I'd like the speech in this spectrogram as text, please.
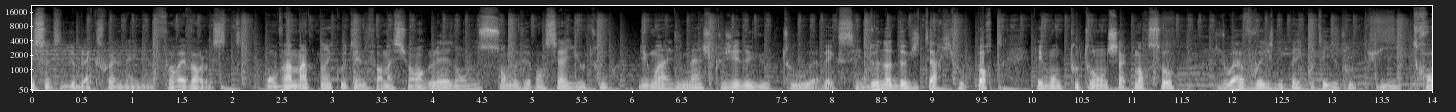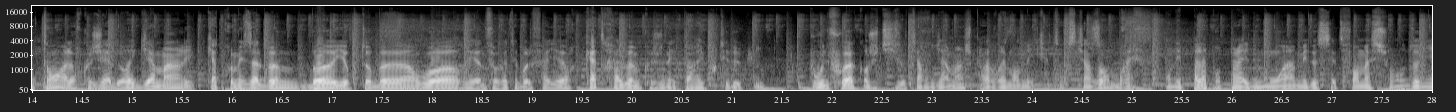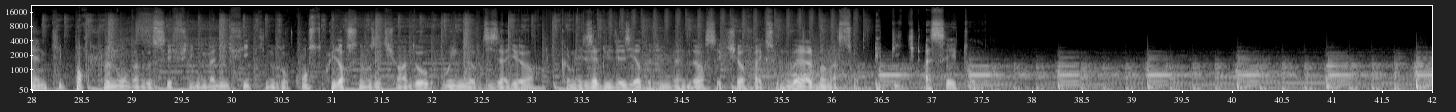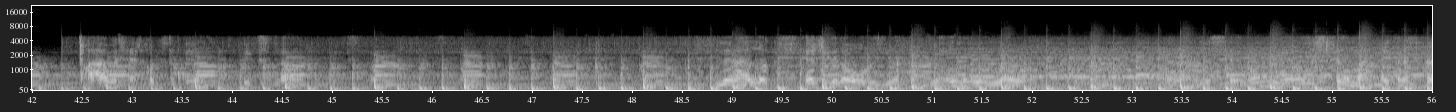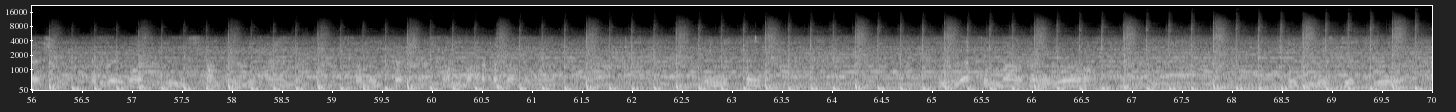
Ce titre de Black Swan Line, Forever Lost. On va maintenant écouter une formation anglaise dont le son me fait penser à U2, du moins à l'image que j'ai de U2 avec ces deux notes de guitare qui vous portent et montent tout au long de chaque morceau. Je dois avouer que je n'ai pas écouté U2 depuis 30 ans alors que j'ai adoré gamin les quatre premiers albums, Boy, October, War et Unforgettable Fire, quatre albums que je n'ai pas réécoutés depuis. Pour une fois, quand j'utilise le terme gamin, je parle vraiment de mes 14-15 ans. Bref, on n'est pas là pour parler de moi, mais de cette formation londonienne qui porte le nom d'un de ces films magnifiques qui nous ont construits lorsque nous étions ados, Wings of Desire, comme les ailes du désir de Wim Wenders et qui offre avec ce nouvel album un son épique assez étonnant. impression. Everybody wants to leave something behind them, some impression, some mark upon the world. Then you think you left a mark on the world if you just get through it.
